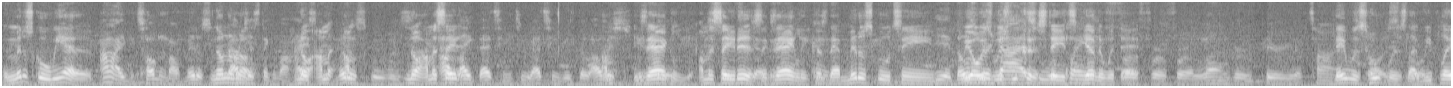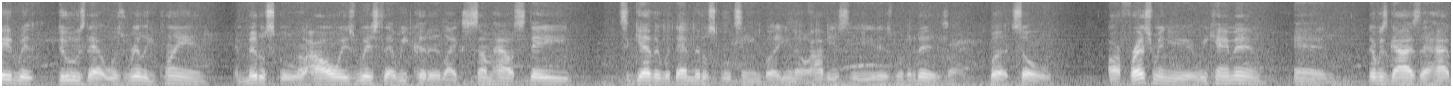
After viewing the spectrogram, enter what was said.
In middle school we had a I'm not even talking about middle school. No, no, no. I'm just thinking about high No, school. I'm- middle I'm- school was. no, I'ma I say- like that team too. That team was dope. I I'm- wish exactly. I'm gonna say this together. exactly because that hmm. middle school team, Yeah, those we always wish we guys could have stayed together with for, that. for for a longer period of time. They was hoopers. Like we played with dudes that was really playing in middle school. Right. I always wish that we could have like somehow stayed together with that middle school team. But you know, obviously it is what it is. Right. But so our freshman year, we came in and there was guys that have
